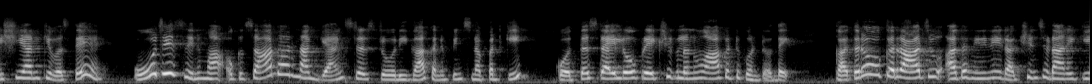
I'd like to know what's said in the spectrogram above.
విషయానికి వస్తే ఓజీ సినిమా ఒక సాధారణ గ్యాంగ్స్టర్ స్టోరీగా కనిపించినప్పటికీ కొత్త స్టైల్లో ప్రేక్షకులను ఆకట్టుకుంటుంది. కథలో ఒక రాజు అతనిని రక్షించడానికి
